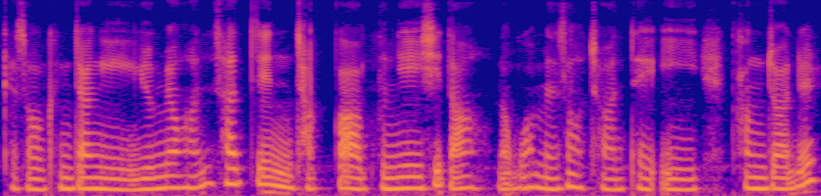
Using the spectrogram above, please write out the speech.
그래서 굉장히 유명한 사진 작가 분이시다라고 하면서 저한테 이 강좌를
